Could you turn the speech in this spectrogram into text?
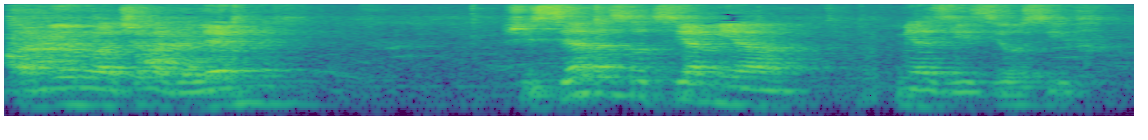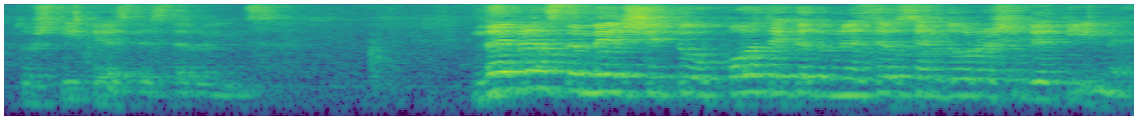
camionul acela de lemne. Și seara soția mea mi-a zis, Iosif, tu știi că este stăruință. N-ai vrea să mergi și tu, poate că Dumnezeu se îndură și de tine.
